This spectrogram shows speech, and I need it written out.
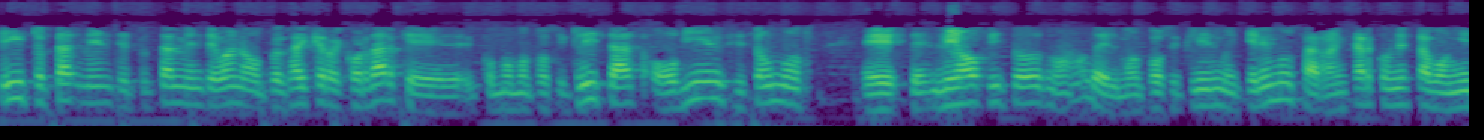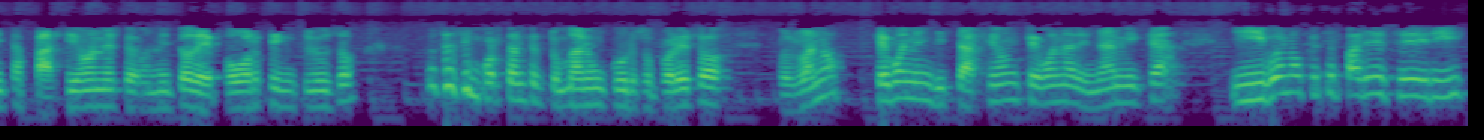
Sí, totalmente, totalmente. Bueno, pues hay que recordar que como motociclistas, o bien si somos este, neófitos ¿no? del motociclismo y queremos arrancar con esta bonita pasión, este bonito deporte incluso, pues es importante tomar un curso. Por eso, pues bueno, qué buena invitación, qué buena dinámica. Y bueno, ¿qué te parece, Eri?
